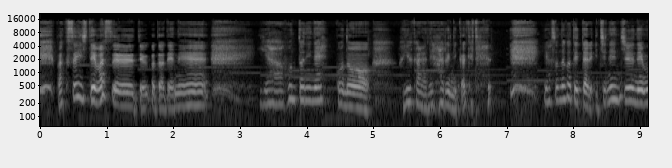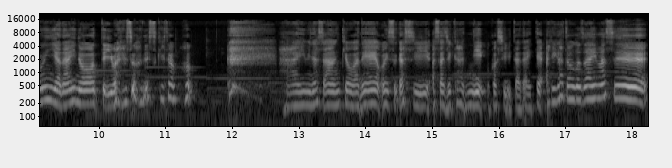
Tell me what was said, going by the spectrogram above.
爆睡してます。ということでね。いや、本当にね、この冬からね、春にかけて いや、そんなこと言ったら一年中眠いんやないの？って言われそうですけども。はい、皆さん今日はね、お忙しい朝時間にお越しいただいてありがとうございます。え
